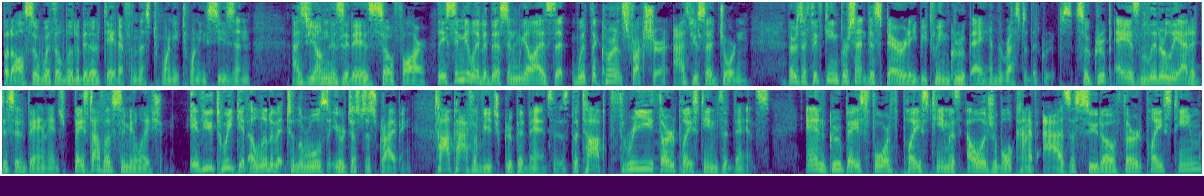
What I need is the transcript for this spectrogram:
but also with a little bit of data from this 2020 season as young as it is so far. They simulated this and realized that with the current structure, as you said, Jordan, there's a 15% disparity between Group A and the rest of the groups. So Group A is literally at a disadvantage based off of simulation. If you tweak it a little bit to the rules that you're just describing, top half of each group advances, the top three third place teams advance, and Group A's fourth place team is eligible kind of as a pseudo third place team,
